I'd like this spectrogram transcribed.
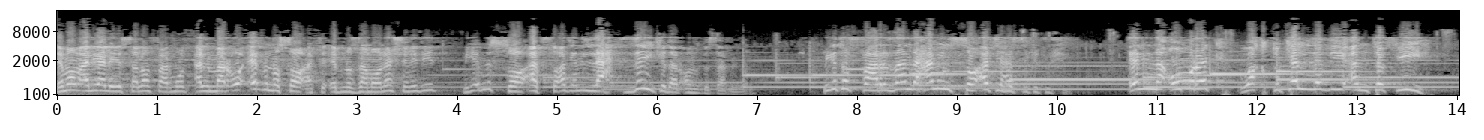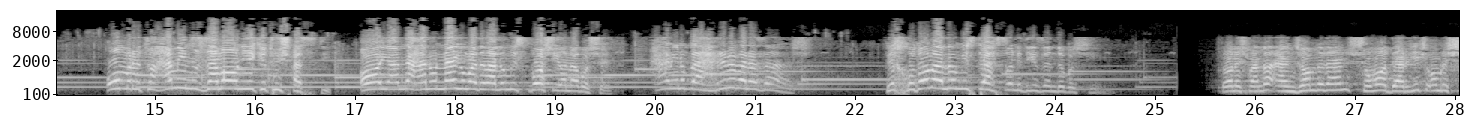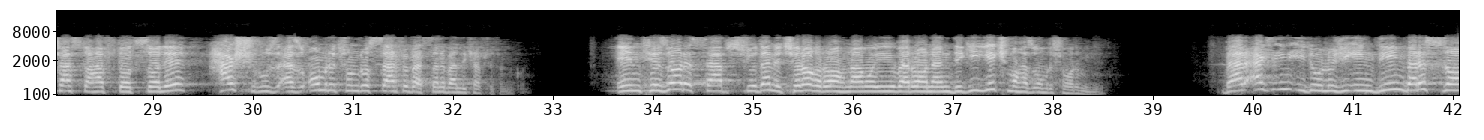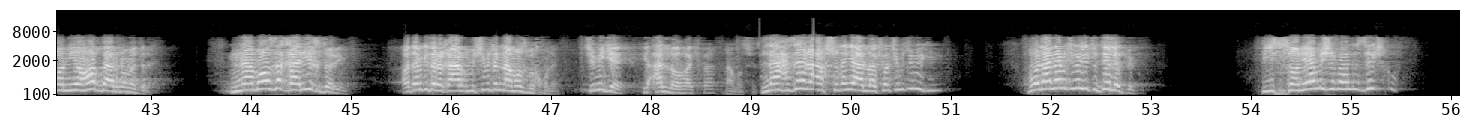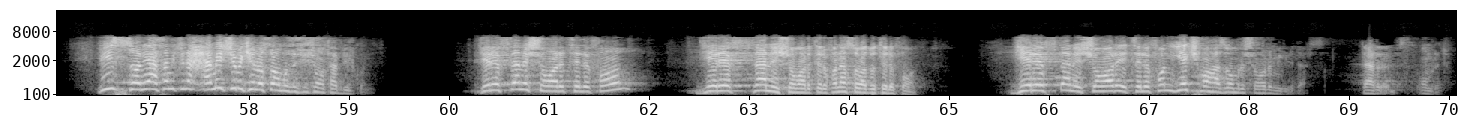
امام علی علیه السلام فرمود المرء ابن ساعت ابن زمانه شنیدید؟ میگه ابن ساعت. ساعت یعنی لحظه ای که در آن به سر می‌بره. میگه تو فرزند همین ساعتی هستی که توشی. ان عمرک وقتک الذی انت فیه. عمر تو همین زمانیه که توش هستی. آینده هنوز نیومده معلوم نیست باشه یا نباشه. همینو بهره ببر ازش. به خدا معلوم نیست ده سال دیگه زنده باشی. دانشمندان انجام دادن. شما در یک عمر 60 تا 70 ساله 8 روز از عمرتون رو صرف بستن بند کفشتون می‌کنید. انتظار سبز شدن چراغ راهنمایی و رانندگی یک ماه از عمر شما رو می‌گیره. برعکس این ایدولوژی این دین برای ثانیه ها برنامه داره. نماز غریق داریم. آدمی که داره غرق میشه می‌تونه نماز بخونه. چی میگه؟ یا الله اکبر. نماز شد لحظه غرق شدن یا الله اکبر چی می‌تونی بگی؟ بلند نمی‌تونی بگی تو دلت بگو. 20 ثانیه هم میشه بله ذکر کن. 20 ثانیه اصلا می‌تونه همه چی به کلاس آموزشی شما تبدیل کنه. گرفتن شماره تلفن گرفتن شماره تلفن نه صحبت با تلفن. گرفتن شماره تلفن یک ماه از عمر شما رو می‌گیره در در عمرتون.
